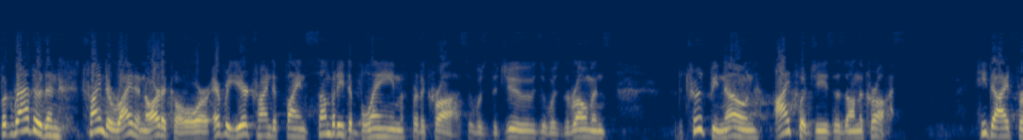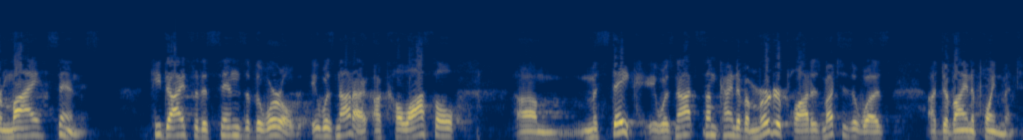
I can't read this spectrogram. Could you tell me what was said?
But rather than trying to write an article or every year trying to find somebody to blame for the cross, it was the Jews, it was the Romans, the truth be known, I put Jesus on the cross. He died for my sins. He died for the sins of the world. It was not a, a colossal um, mistake. It was not some kind of a murder plot as much as it was a divine appointment.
